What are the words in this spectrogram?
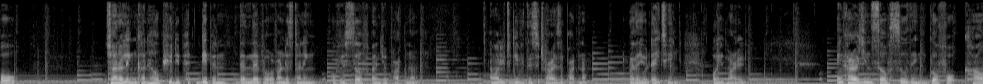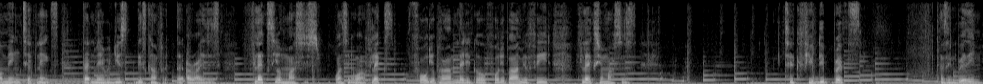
or channeling can help you deepen the level of understanding of yourself and your partner. I want you to give this a try as a partner whether you're dating or you're married. Encouraging self soothing, go for calming techniques that may reduce discomfort that arises. Flex your muscles. Once in a while, flex. Fold your palm, let it go. Fold your palm, your feet, flex your muscles. Take a few deep breaths. As in breathe in,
